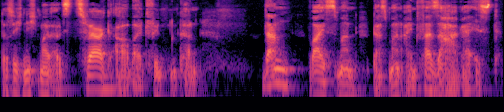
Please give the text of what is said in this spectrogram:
dass ich nicht mal als Zwerg Arbeit finden kann. Dann weiß man, dass man ein Versager ist.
